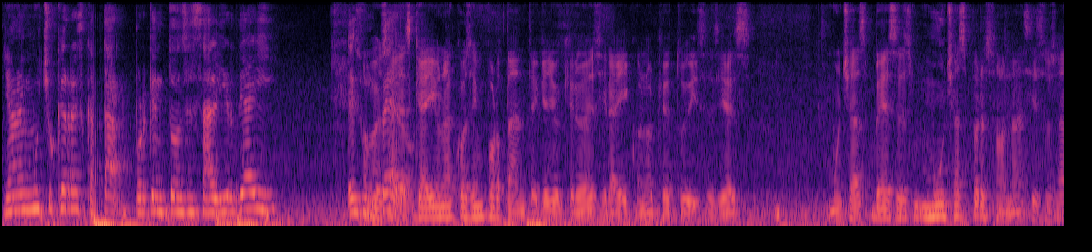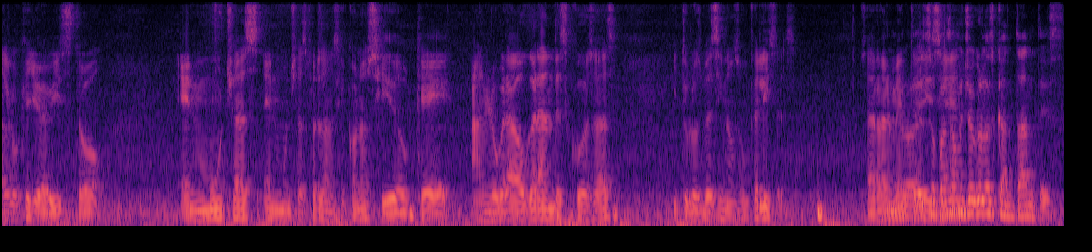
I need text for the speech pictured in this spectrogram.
ya no hay mucho que rescatar, porque entonces salir de ahí es No, un pues, pedo. sabes que hay una cosa importante que yo quiero decir ahí con lo que tú dices y es muchas veces muchas personas y eso es algo que yo he visto en muchas en muchas personas que he conocido que han logrado grandes cosas y tú los ves y no son felices. O sea, realmente Eso pasa dicen, mucho con los cantantes.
